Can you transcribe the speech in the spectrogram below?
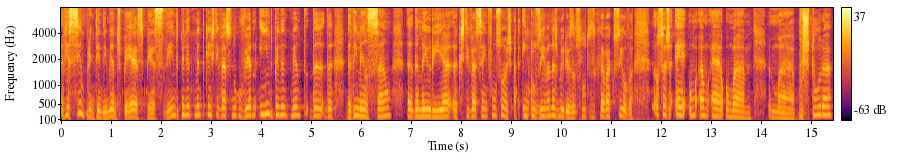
havia sempre entendimentos PS, PSD, independentemente de quem estivesse no governo e independentemente de, de, da dimensão da maioria que estivesse em funções, inclusive nas maiorias absolutas de Cavaco Silva. Ou seja, é uma, é uma, uma postura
